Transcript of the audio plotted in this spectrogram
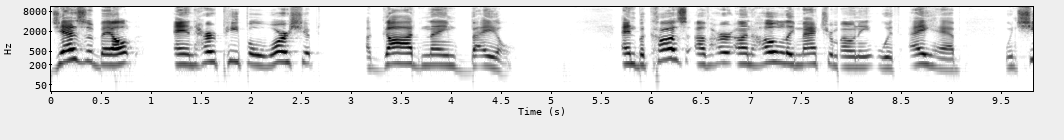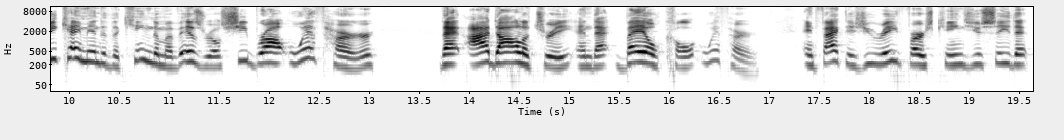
Jezebel and her people worshiped a god named Baal. And because of her unholy matrimony with Ahab, when she came into the kingdom of Israel, she brought with her that idolatry and that Baal cult with her. In fact, as you read 1 Kings, you see that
